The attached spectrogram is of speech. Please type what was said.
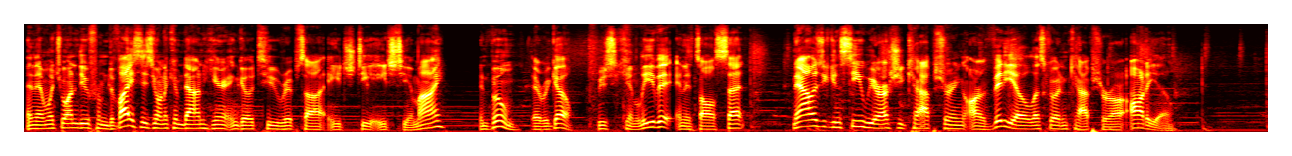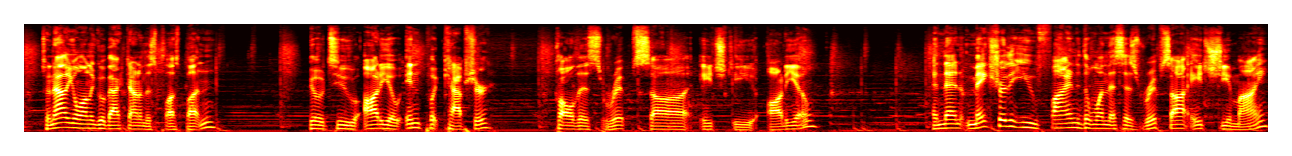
And then what you wanna do from devices, you wanna come down here and go to Ripsaw HD HDMI, and boom, there we go. We just can leave it and it's all set. Now, as you can see, we are actually capturing our video. Let's go ahead and capture our audio. So now you'll want to go back down to this plus button, go to audio input capture, call this Ripsaw HD audio, and then make sure that you find the one that says Ripsaw HDMI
